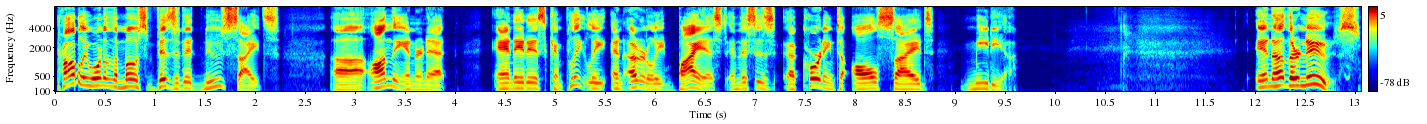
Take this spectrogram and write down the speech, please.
probably one of the most visited news sites uh, on the internet, and it is completely and utterly biased. And this is according to AllSides Media. In other news,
